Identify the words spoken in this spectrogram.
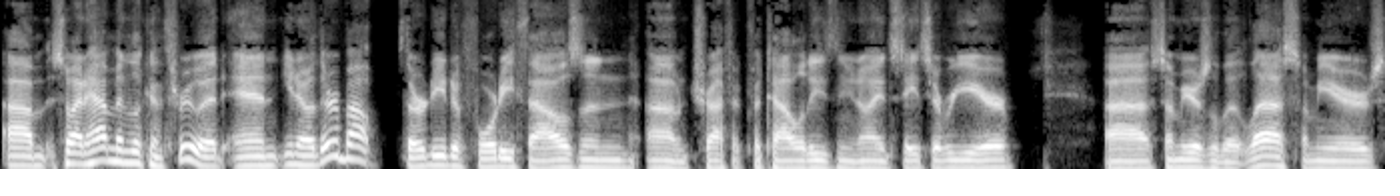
Um, so I have been looking through it, and you know there are about thirty to forty thousand um, traffic fatalities in the United States every year. Uh, some years a little bit less, some years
